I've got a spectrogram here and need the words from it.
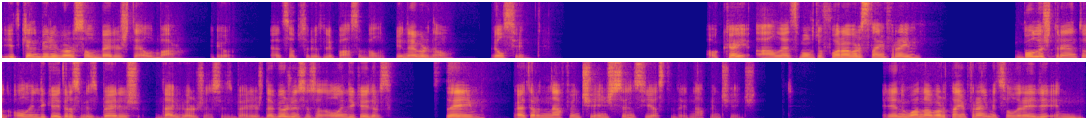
it can be reversal bearish tail bar. You, that's absolutely possible. You never know. We'll see. Okay, uh, let's move to 4 hours time frame. Bullish trend on all indicators with bearish divergences. Bearish divergences on all indicators. Same pattern, nothing changed since yesterday, nothing changed. In 1 hour time frame, it's already in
